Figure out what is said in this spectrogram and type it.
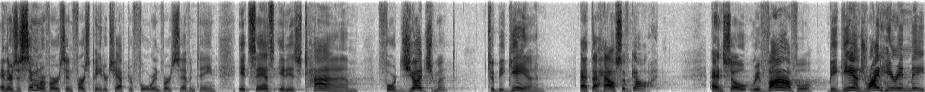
and there's a similar verse in 1 peter chapter 4 and verse 17 it says it is time for judgment to begin at the house of god and so revival begins right here in me.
